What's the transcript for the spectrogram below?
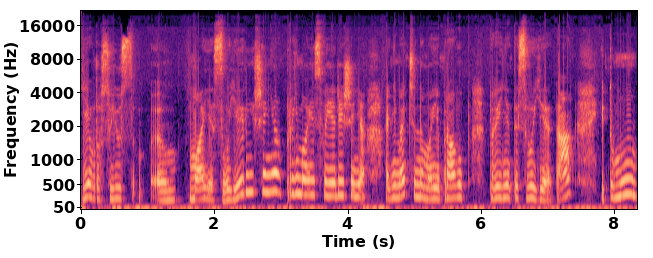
Євросоюз ем, має своє рішення, приймає своє рішення, а Німеччина має право прийняти своє. Так? І тому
